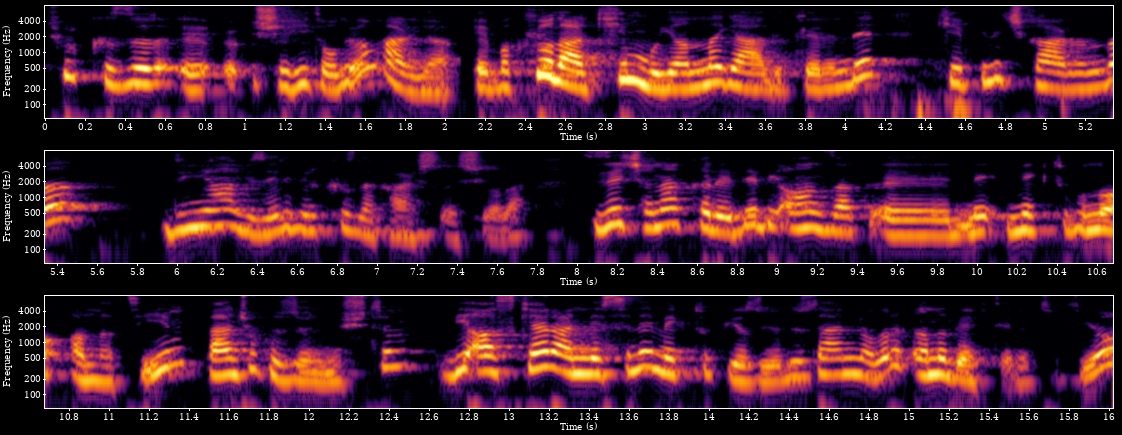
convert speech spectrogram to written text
Türk kızı e, şehit oluyorlar ya. E, bakıyorlar kim bu yanına geldiklerinde kepini çıkardığında dünya güzeli bir kızla karşılaşıyorlar. Size Çanakkale'de bir Anzak e, me- mektubunu anlatayım. Ben çok üzülmüştüm. Bir asker annesine mektup yazıyor. Düzenli olarak anı defteri tutuyor.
